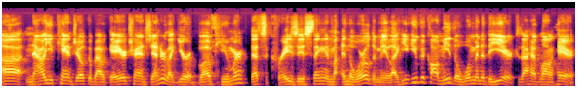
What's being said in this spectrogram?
Uh, now you can't joke about gay or transgender like you're above humor. That's the craziest thing in my, in the world to me. Like you, you could call me the woman of the year because I have long hair.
